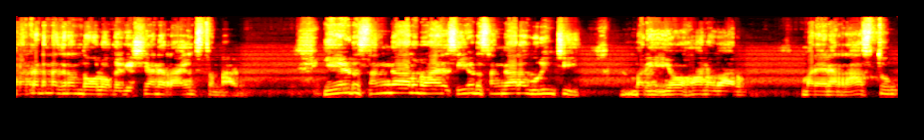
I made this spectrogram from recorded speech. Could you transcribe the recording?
ప్రకటన గ్రంథంలో ఒక విషయాన్ని రాయించుతున్నాడు ఏడు సంఘాలు రాసి ఏడు సంఘాల గురించి మరి యోహాను గారు మరి ఆయన రాస్తూ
